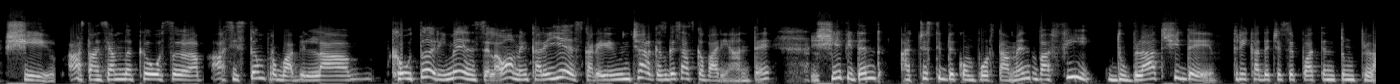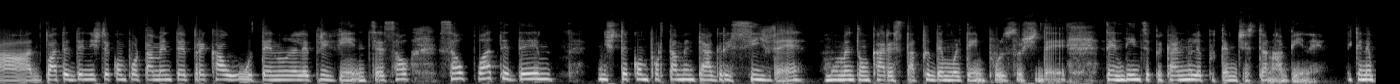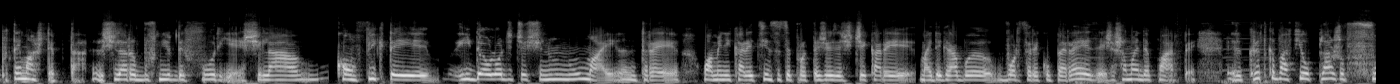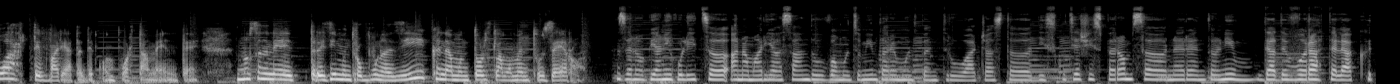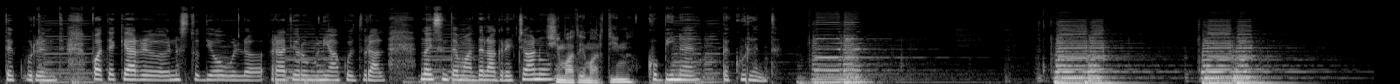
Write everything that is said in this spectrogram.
Și asta înseamnă că o să asistăm probabil la căutări imense, la oameni care ies, care încearcă să găsească variante și evident acest tip de comportament va fi dublat și de frica de ce se poate întâmpla, poate de niște comportamente precaute în unele privințe sau, sau poate de niște comportamente agresive în momentul în care sunt atât de multe impulsuri și de tendințe pe care nu le putem gestiona bine. Adică ne putem aștepta și la răbufniri de furie și la conflicte ideologice și nu numai între oamenii care țin să se protejeze și cei care mai degrabă vor să recupereze și așa mai departe. Cred că va fi o plajă foarte variată de comportamente. Nu o să ne trezim într-o bună zi că ne-am întors la momentul zero. Zenobia Niculiță, Ana Maria Sandu, vă mulțumim tare mult pentru această discuție și sperăm să ne reîntâlnim de adevăratele cât de curând, poate chiar în studioul Radio România Cultural. Noi suntem Adela Greceanu și Matei Martin. Cu bine, pe curând! thank you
